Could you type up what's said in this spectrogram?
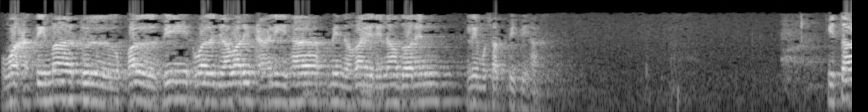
wa'timadul qalbi wal jawarih 'alaiha min ghairi nadharin li musabbibiha kita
